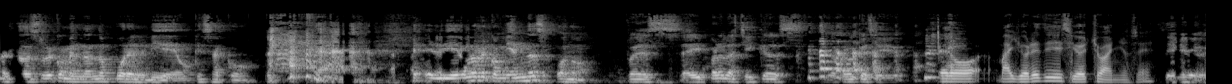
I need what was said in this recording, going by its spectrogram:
me estás recomendando por el video que sacó? ¿El video lo recomiendas o no? Pues ahí para las chicas, yo creo que sí. Pero mayores de 18 años, ¿eh? Sí, güey.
